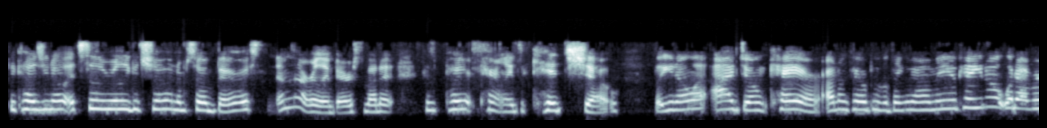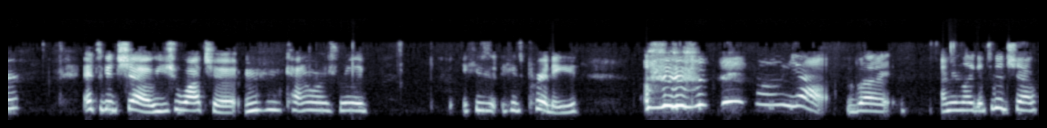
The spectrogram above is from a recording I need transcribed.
because you know it's still a really good show and I'm so embarrassed. I'm not really embarrassed about it because apparently it's a kids show. But you know what? I don't care. I don't care what people think about me. Okay, you know what? Whatever. It's a good show. You should watch it. Mm-hmm. Is really he's he's pretty. um, yeah, but I mean, like it's a good show.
